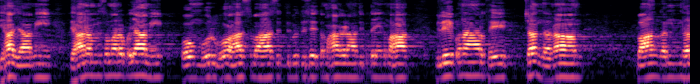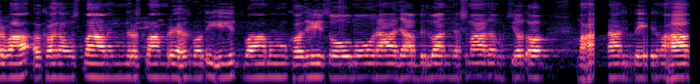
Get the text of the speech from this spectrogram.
ध्यायामि ध्यानं समर्पयामि ॐ भूर्भुवः स्वाहा सिद्धिबुद्धिसहित महागणाधिपतये नमः विलेपनार्थे चन्दनाम् त्वां गन्धर्वा अखनौ स्वामिन्द्र स्वां बृहस्पतिः त्वामुखधे सोमो राजा विद्वान् लक्ष्मादमुच्यत महानाधिपते नमः।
